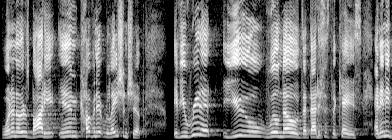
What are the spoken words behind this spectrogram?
one another's body in covenant relationship. If you read it, you will know that that is the case. And any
